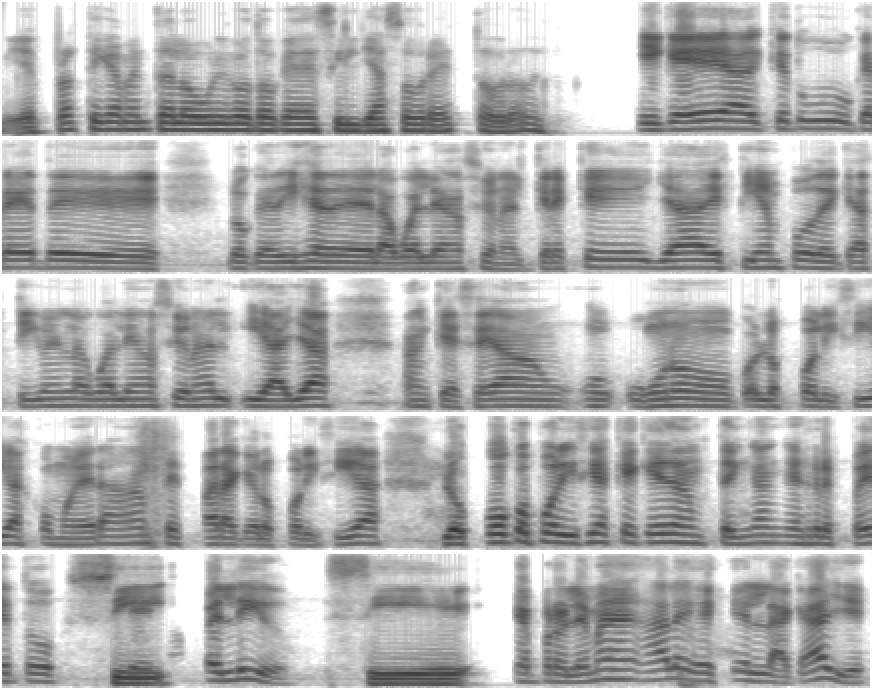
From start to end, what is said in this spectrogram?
Y es prácticamente lo único que tengo que decir ya sobre esto, brother. ¿Y qué, qué, tú crees de lo que dije de la Guardia Nacional? ¿Crees que ya es tiempo de que activen la Guardia Nacional y allá, aunque sea uno con los policías como era antes, para que los policías, los pocos policías que quedan, tengan el respeto sí, que han perdido? Sí. el problema, Ale, es que en la calle,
